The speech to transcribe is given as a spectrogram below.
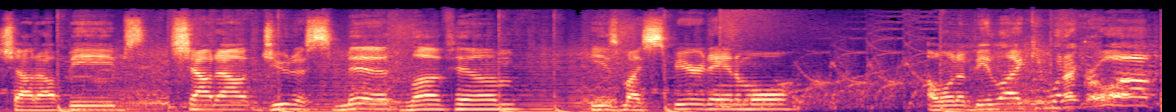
Shout out Biebs. Shout out Judah Smith. Love him. He's my spirit animal. I want to be like him when I grow up.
